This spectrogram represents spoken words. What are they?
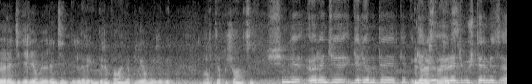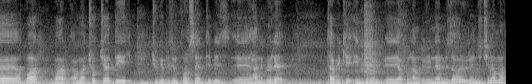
öğrenci geliyor mu? Öğrencilere indirim falan yapılıyor mu? Öyle bir altyapı şu an için. Şimdi öğrenci geliyor mu derken Üniversite geliyor. öğrencisi. Öğrenci müşterimiz e, var var ama çokça değil. Çünkü bizim konsentimiz e, hani böyle tabii ki indirim e, yapılan ürünlerimiz de var öğrenci için ama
